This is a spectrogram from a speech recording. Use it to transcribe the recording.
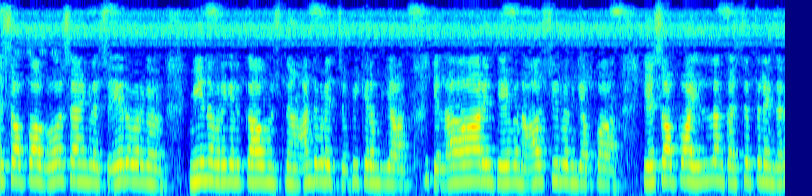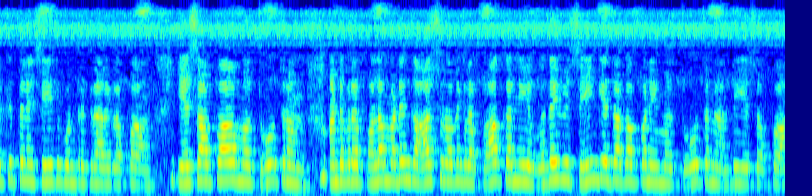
ஏசாப்பா விவசாயங்களை செய்யறவர்கள் மீனவர்களுக்காகவும் ஆண்டவரை ஜெபிக்கிறோம் ஐயா எல்லாரையும் தேவன் ஆசீர்வதிங்கப்பா ஏசாப்பா எல்லாம் கஷ்டத்துல நெருக்கத்திலையும் செய்து கொண்டிருக்கிறார்களப்பா ஏசாப்பா உமது தோத்திரம். ஆண்டவரை பல மடங்கு ஆசீர்வாதங்களை பார்க்க நீ உதவி செய்யுங்க தகப்பனை உமது தோத்திரம். நன்றி ஏசாப்பா.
